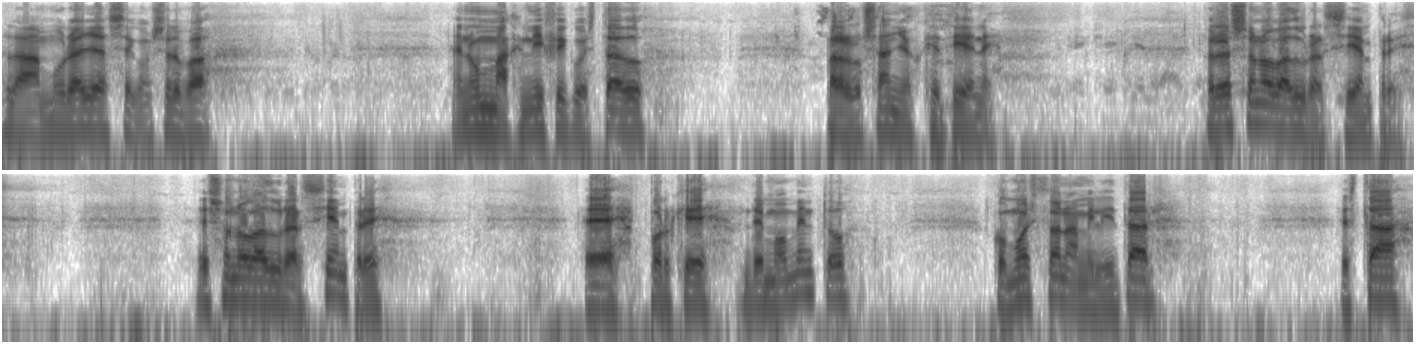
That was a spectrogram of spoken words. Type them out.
la muralla se conserva en un magnífico estado para los años que tiene. Pero eso no va a durar siempre. Eso no va a durar siempre eh, porque de momento, como es zona militar, está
